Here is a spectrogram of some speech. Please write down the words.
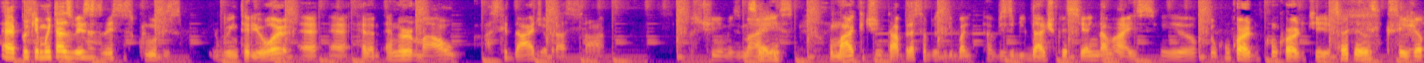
É, porque muitas vezes nesses clubes do interior é, é, é, é normal a cidade abraçar os times, mas Sim. O marketing tá para essa visibilidade crescer ainda mais. E eu, eu concordo, concordo que, que seja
